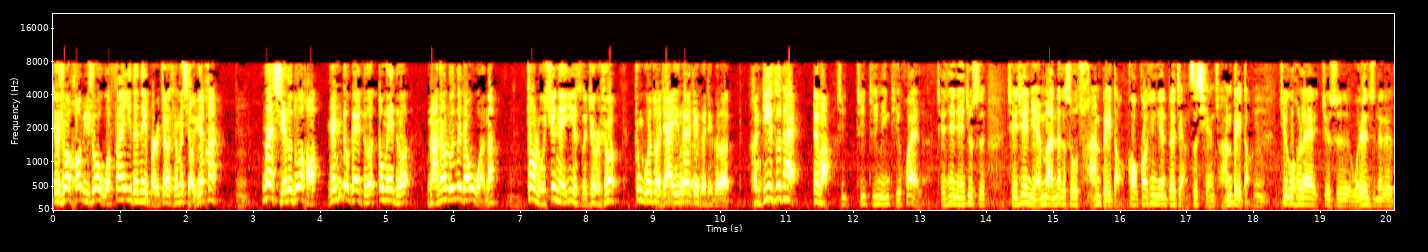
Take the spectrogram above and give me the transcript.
就是说，好比说我翻译的那本叫什么《小约翰》，嗯，那写的多好，人都该得，都没得。哪能轮得着我呢？照鲁迅的意思就是说，中国作家应该这个这个很低姿态，对吧？提提提名提坏了。前些年就是前些年嘛，那个时候传北岛高高新建得奖之前传北岛，嗯，结果后来就是我认识那个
